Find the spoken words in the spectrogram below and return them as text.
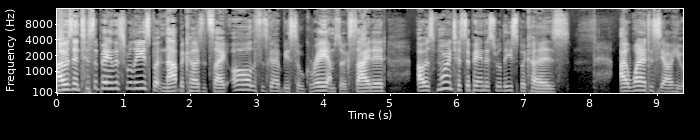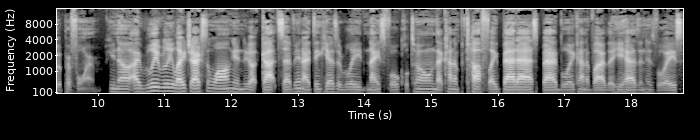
I was anticipating this release, but not because it's like, oh, this is going to be so great. I'm so excited. I was more anticipating this release because I wanted to see how he would perform. You know, I really, really like Jackson Wang and GOT7. I think he has a really nice vocal tone, that kind of tough, like badass, bad boy kind of vibe that he has in his voice,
